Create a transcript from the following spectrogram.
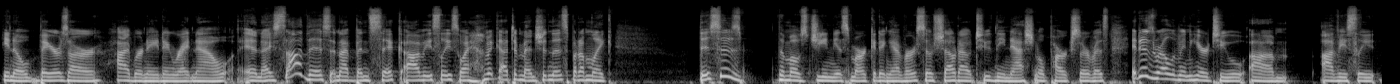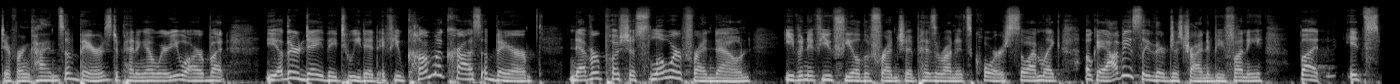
you know, bears are hibernating right now. And I saw this and I've been sick, obviously, so I haven't got to mention this, but I'm like, this is the most genius marketing ever. So, shout out to the National Park Service. It is relevant here too. Um, obviously different kinds of bears depending on where you are. But the other day they tweeted if you come across a bear, never push a slower friend down, even if you feel the friendship has run its course. So I'm like, okay, obviously they're just trying to be funny, but it's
